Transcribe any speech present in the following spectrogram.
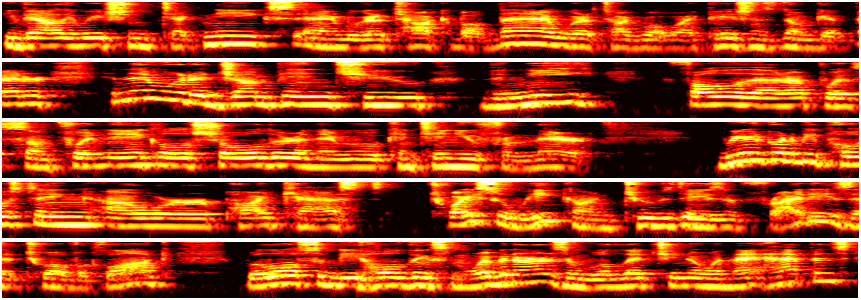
evaluation techniques and we're going to talk about that. We're going to talk about why patients don't get better. And then we're going to jump into the knee, follow that up with some foot and ankle, shoulder, and then we will continue from there. We are going to be posting our podcast twice a week on Tuesdays and Fridays at 12 o'clock. We'll also be holding some webinars and we'll let you know when that happens.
